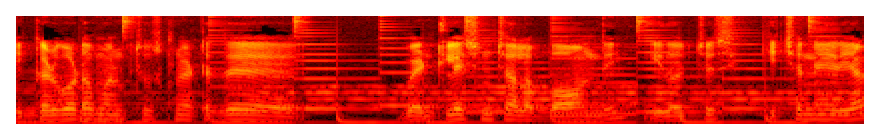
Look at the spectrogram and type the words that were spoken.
ఇక్కడ కూడా మనం చూసుకున్నట్టయితే వెంటిలేషన్ చాలా బాగుంది. ఇది వచ్చేసి కిచెన్ ఏరియా.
